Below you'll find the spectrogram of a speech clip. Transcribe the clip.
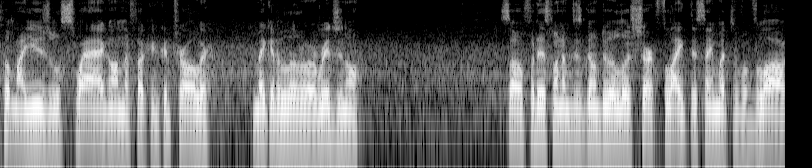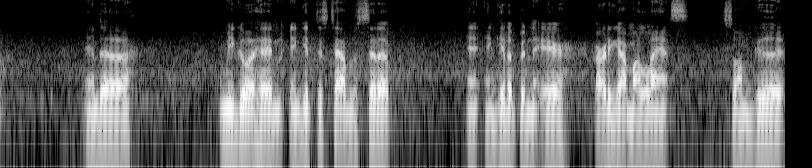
put my usual swag on the fucking controller, make it a little original. So for this one, I'm just gonna do a little short flight. This ain't much of a vlog. And uh, let me go ahead and get this tablet set up and, and get up in the air. I already got my LAANC, so I'm good.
